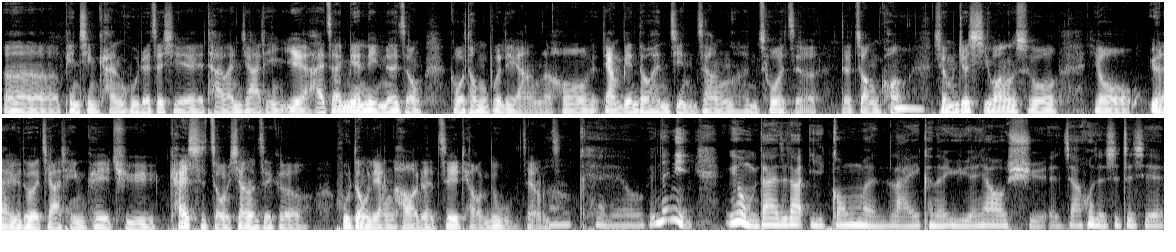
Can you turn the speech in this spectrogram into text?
呃聘请看护的这些台湾家庭，也还在面临那种沟通不良，然后两边都很紧张、很挫折的状况。嗯、所以我们就希望说，有越来越多的家庭可以去开始走向这个。互动良好的这一条路，这样子。OK OK，那你因为我们大家知道，移工们来可能语言要学，这样或者是这些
